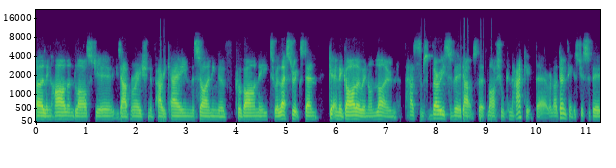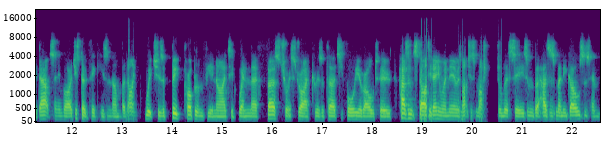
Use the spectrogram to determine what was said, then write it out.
Erling Haaland last year, his admiration of Harry Kane, the signing of Cavani, to a lesser extent, getting Ighalo in on loan has some very severe doubts that Martial can hack it there. And I don't think it's just severe doubts anymore. I just don't think he's a number nine, which is a big problem for United when their first choice striker is a 34 year old who hasn't started anywhere near as much as Martial this season, but has as many goals as him.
